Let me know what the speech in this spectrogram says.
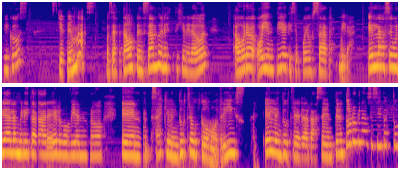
chicos quieren más. O sea, estamos pensando en este generador ahora, hoy en día, que se puede usar, mira, en la seguridad de las militares, el gobierno, en, ¿sabes que La industria automotriz, en la industria de data center, en todo lo que necesitas tú,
